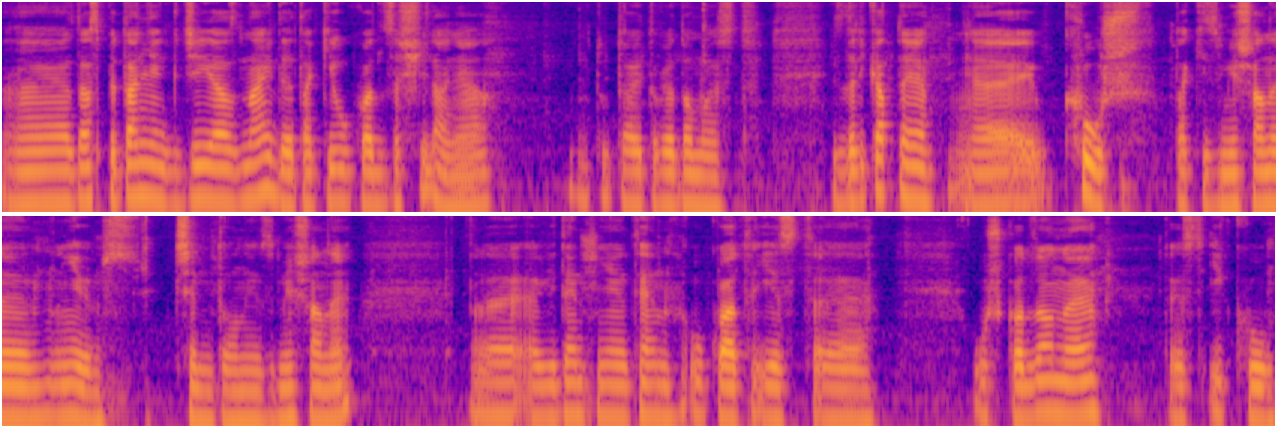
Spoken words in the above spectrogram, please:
E, teraz pytanie, gdzie ja znajdę taki układ zasilania. No tutaj to wiadomo jest, jest delikatny e, kurz, taki zmieszany, no nie wiem z czym to on jest zmieszany ale ewidentnie ten układ jest e, uszkodzony. To jest IQ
